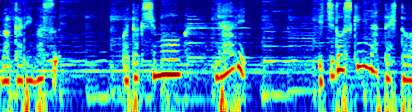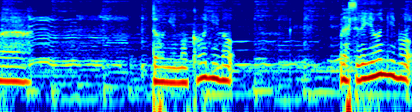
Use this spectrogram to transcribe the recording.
分かります。私もやはり一度好きになった人はどうにもこうにも忘れようにも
